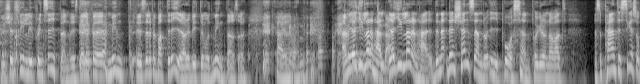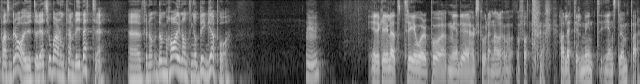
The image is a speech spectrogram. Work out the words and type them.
Du kör Philly-principen. Istället för mynt, istället för batterier har du bytt det mot mynt alltså. Jajamän. Nej, men jag gillar den här. Jag gillar den här. Den, den känns ändå i påsen på grund av att alltså Panthers ser så pass bra ut och jag tror bara de kan bli bättre. Eh, för de, de har ju någonting att bygga på. Mm. Erik, jag gillar att tre år på Mediehögskolan har, fått, har lett till mynt i en strumpa.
